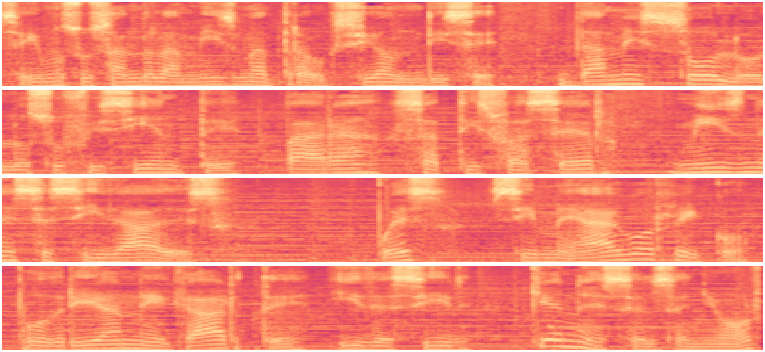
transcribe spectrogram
Seguimos usando la misma traducción. Dice, dame solo lo suficiente para satisfacer mis necesidades, pues si me hago rico, podría negarte y decir, ¿quién es el Señor?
